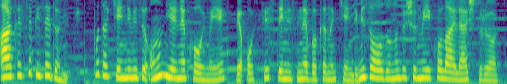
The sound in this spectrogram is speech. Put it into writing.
Arkası bize dönük. Bu da kendimizi onun yerine koymayı ve o sis denizine bakanın kendimiz olduğunu düşünmeyi kolaylaştırıyor.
